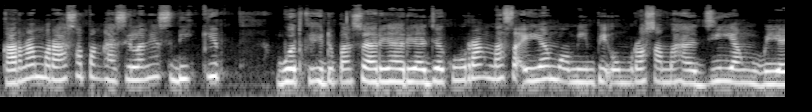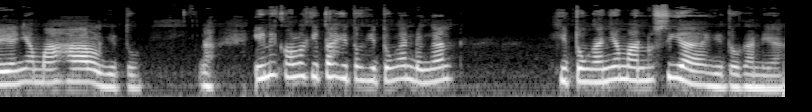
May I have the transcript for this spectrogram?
Karena merasa penghasilannya sedikit buat kehidupan sehari-hari aja kurang masa iya mau mimpi umroh sama haji yang biayanya mahal gitu. Nah ini kalau kita hitung-hitungan dengan hitungannya manusia gitu kan ya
